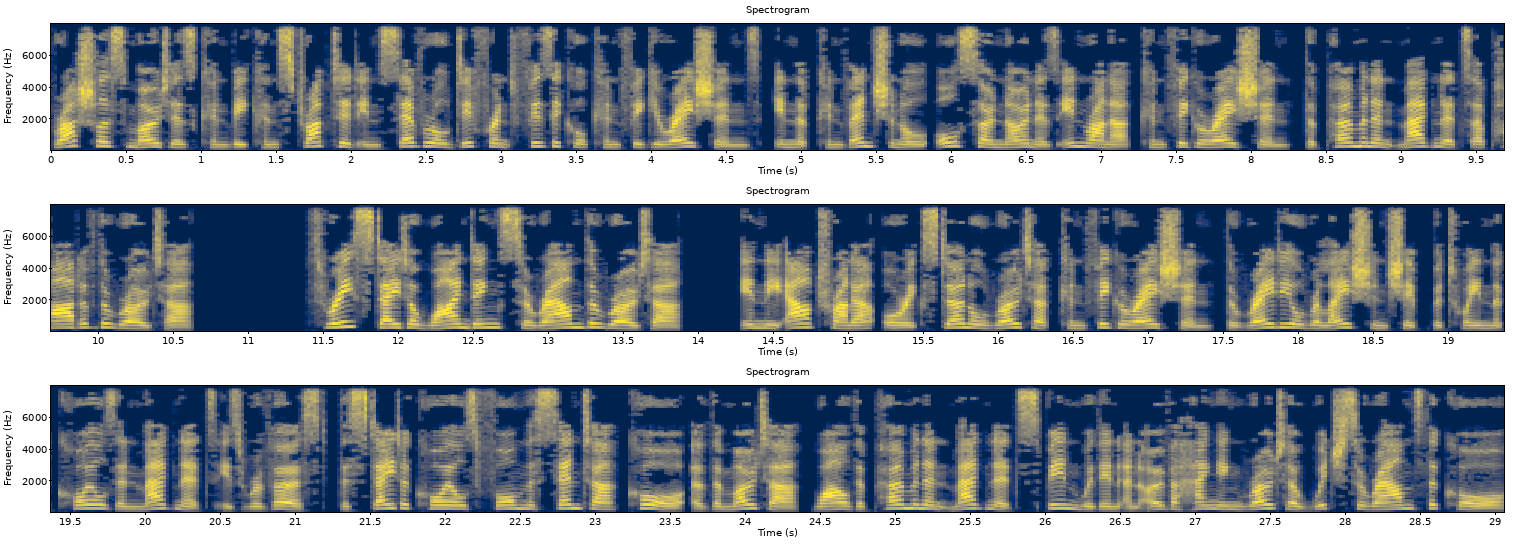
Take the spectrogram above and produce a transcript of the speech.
Brushless motors can be constructed in several different physical configurations. In the conventional, also known as inrunner configuration, the permanent magnets are part of the rotor. Three stator windings surround the rotor. In the outrunner or external rotor configuration, the radial relationship between the coils and magnets is reversed. The stator coils form the center core of the motor, while the permanent magnets spin within an overhanging rotor which surrounds the core.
